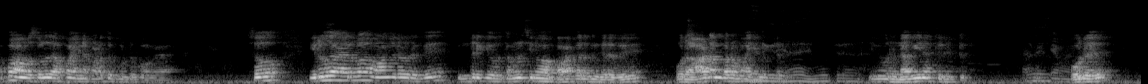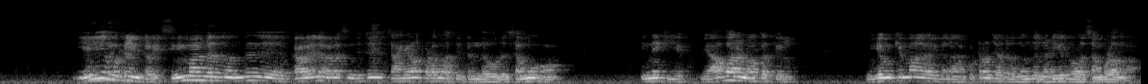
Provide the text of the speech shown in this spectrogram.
அப்போ அவன் சொல்லுது அப்பா என்ன படத்துக்கு கூட்டு போங்க. ஸோ இருபதாயிரம் ரூபாய் வாங்குறவருக்கு இன்றைக்கு ஒரு தமிழ் சினிமா பார்க்கறதுங்கிறது ஒரு ஆடம்பரமாகி தெரியாது இது ஒரு நவீன திருட்டு. ஒரு எளிய மக்களின் கலை. சினிமாங்கிறது வந்து காலையில் வேலை செஞ்சுட்டு சாயங்காலம் படம் பார்த்துட்டு இருந்த ஒரு சமூகம் இன்னைக்கு வியாபார நோக்கத்தில் மிக முக்கியமாக இதை நான் குற்றம் சாட்டுறது வந்து நடிகர்களோட சம்பளம் தான்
